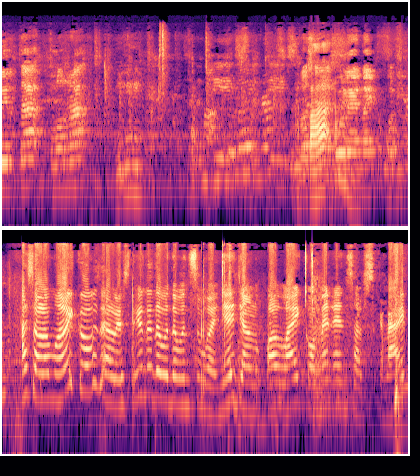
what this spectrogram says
Tirta, Flora. Hmm. Pak. boleh naik ke podium. Assalamualaikum, saya Lesti untuk teman-teman semuanya. Jangan lupa like, comment, and subscribe.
